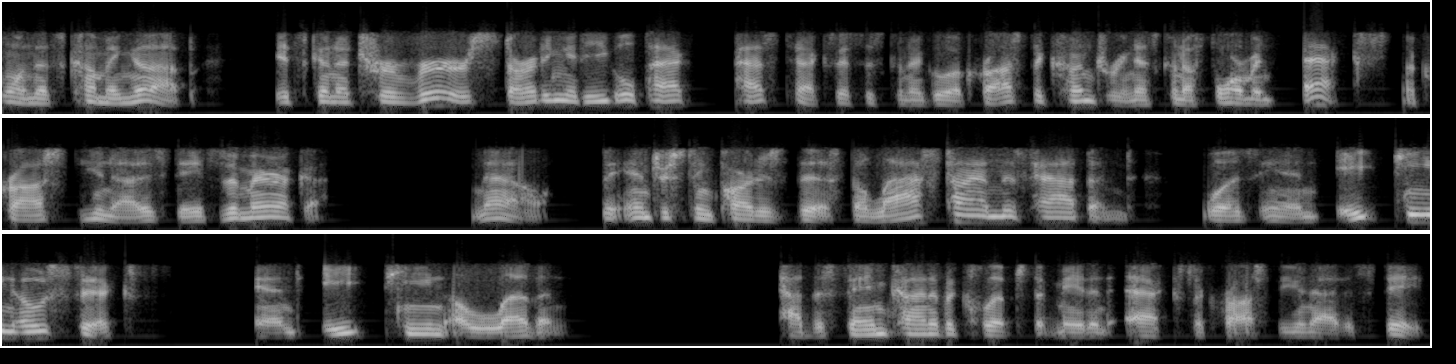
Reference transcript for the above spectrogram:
one that's coming up, it's going to traverse starting at Eagle Pass, past Texas. It's going to go across the country and it's going to form an X across the United States of America. Now, the interesting part is this: the last time this happened was in 1806 and 1811 had the same kind of eclipse that made an X across the United States.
